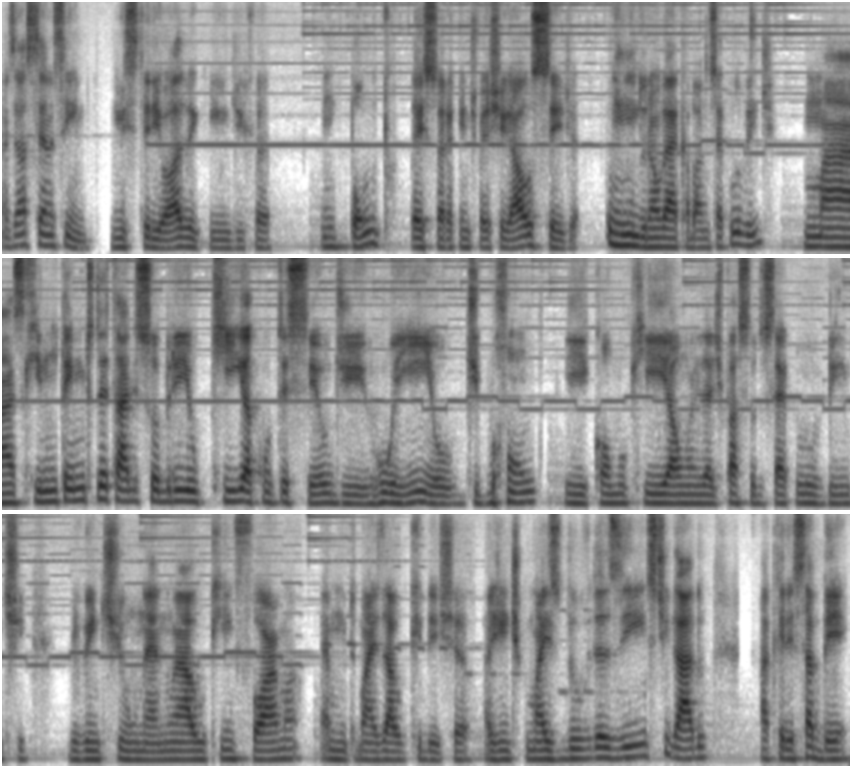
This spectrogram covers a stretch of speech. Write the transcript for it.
Mas é uma cena, assim, misteriosa que indica um ponto da história que a gente vai chegar, ou seja, o mundo não vai acabar no século XX, mas que não tem muitos detalhes sobre o que aconteceu de ruim ou de bom e como que a humanidade passou do século XX pro XXI, né? Não é algo que informa, é muito mais algo que deixa a gente com mais dúvidas e instigado a querer saber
